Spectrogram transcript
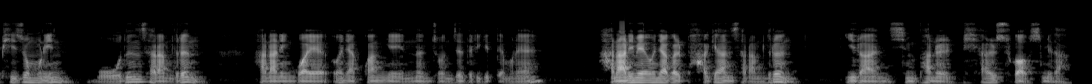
피조물인 모든 사람들은 하나님과의 언약 관계에 있는 존재들이기 때문에 하나님의 언약을 파괴한 사람들은 이러한 심판을 피할 수가 없습니다.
